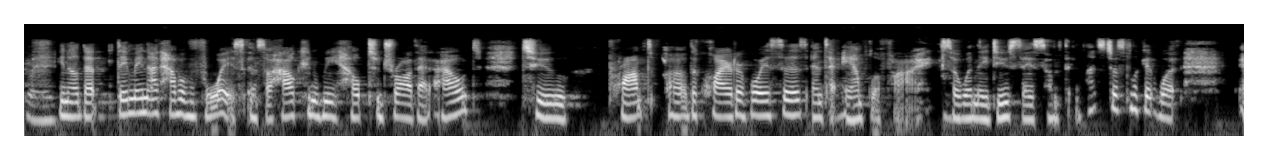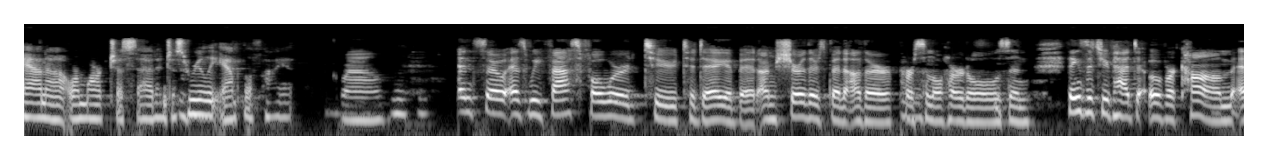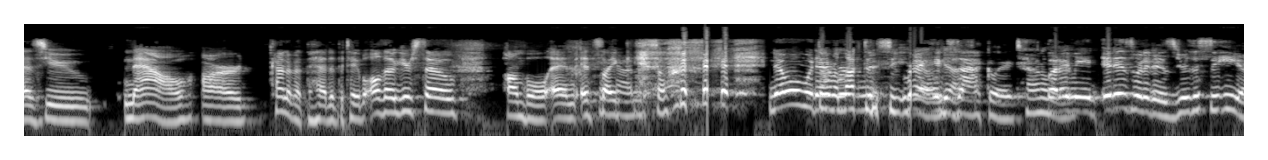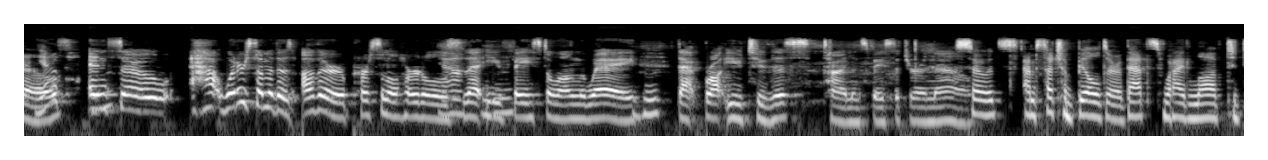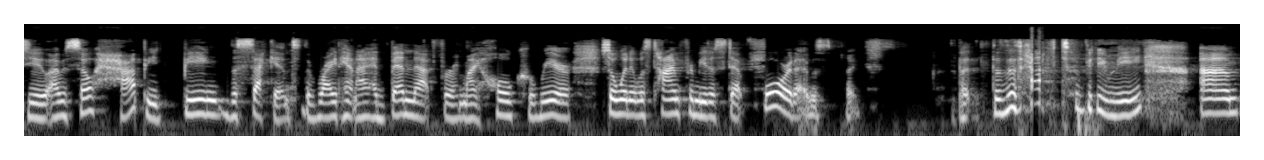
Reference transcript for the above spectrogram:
Right. you know that they may not have a voice and so how can we help to draw that out to prompt uh, the quieter voices and to amplify. So when they do say something, let's just look at what Anna or Mark just said and just really amplify it. Wow. Mm-hmm. And so, as we fast forward to today a bit, I'm sure there's been other personal hurdles and things that you've had to overcome as you now are kind of at the head of the table. Although you're so humble, and it's oh like so no one would the ever reluctant CEO, right? yes. Exactly. Totally. But I mean, it is what it is. You're the CEO, yes. And so, how, what are some of those other personal hurdles yeah. that mm-hmm. you faced along the way mm-hmm. that brought you to this time and space that you're in now? So it's I'm such a builder. That's what I love to do. I was so happy being the second, the right hand. I had been that for my whole career. So when it was time for me to step forward, I was like, but does this have to be me? Um,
